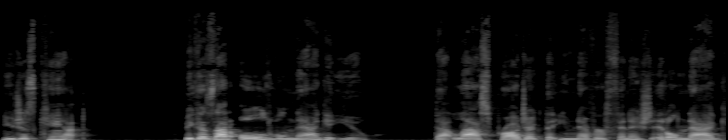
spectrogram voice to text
You just can't. Because that old will nag at you. That last project that you never finished, it'll nag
